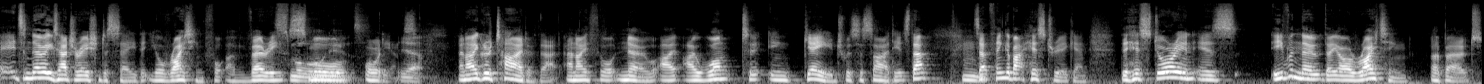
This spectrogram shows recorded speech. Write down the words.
it's no exaggeration to say that you're writing for a very Small small, audience. audience. Yeah. And I grew tired of that. And I thought, no, I, I want to engage with society. It's that, it's hmm. that thing about history again. The historian is, even though they are writing about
